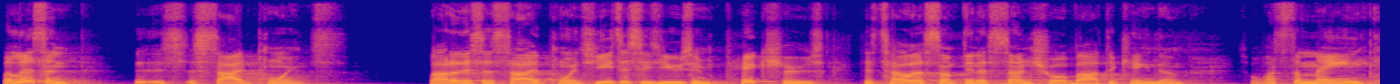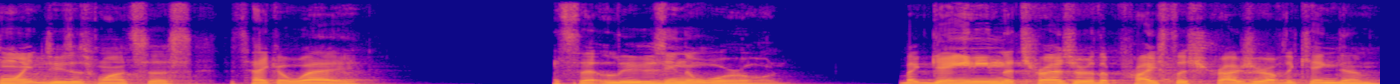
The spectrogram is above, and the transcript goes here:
But listen, it's just side points. A lot of this is side points. Jesus is using pictures to tell us something essential about the kingdom. So, what's the main point Jesus wants us to take away? It's that losing the world, but gaining the treasure, the priceless treasure of the kingdom,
